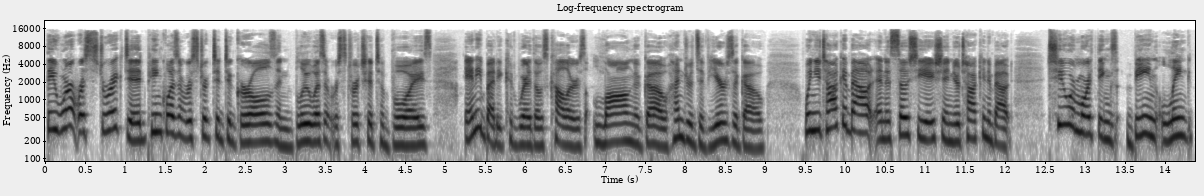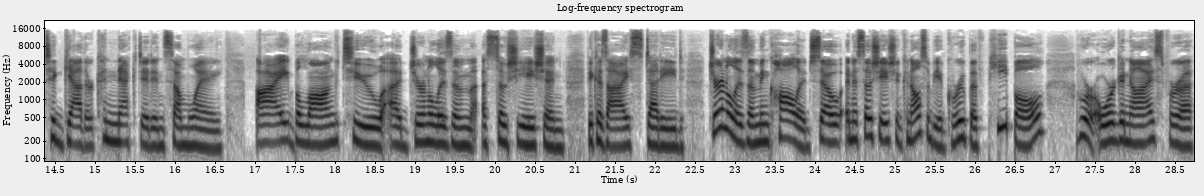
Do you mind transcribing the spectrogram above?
they weren't restricted. Pink wasn't restricted to girls and blue wasn't restricted to boys. Anybody could wear those colors long ago, hundreds of years ago. When you talk about an association, you're talking about two or more things being linked together, connected in some way. I belong to a journalism association because I studied journalism in college. So an association can also be a group of people who are organized for a,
